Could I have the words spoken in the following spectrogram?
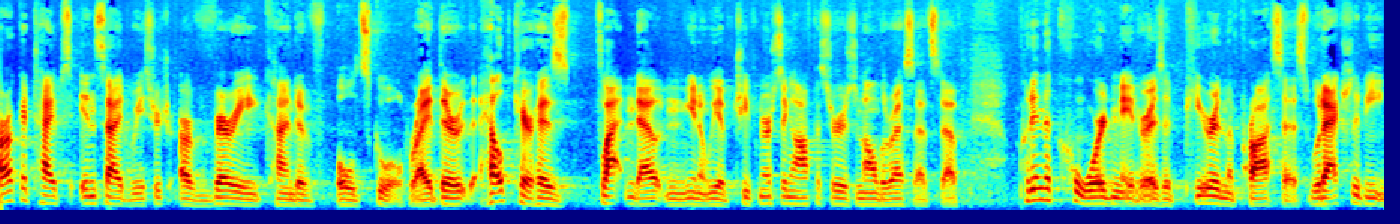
archetypes inside research are very kind of old school, right? There, healthcare has flattened out, and you know we have chief nursing officers and all the rest of that stuff putting the coordinator as a peer in the process would actually be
